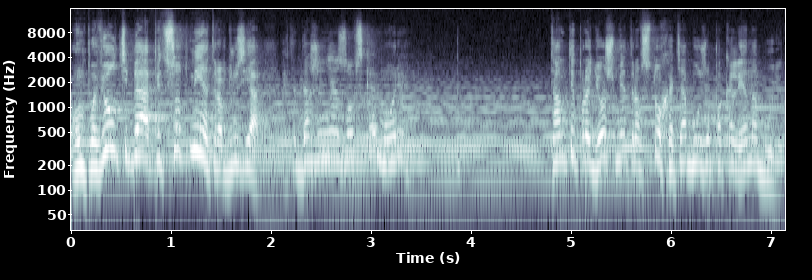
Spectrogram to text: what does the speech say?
Он повел тебя 500 метров, друзья. Это даже не Азовское море. Там ты пройдешь метров 100, хотя бы уже по колено будет.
